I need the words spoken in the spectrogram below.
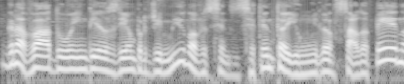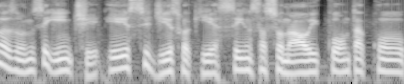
Gravado em dezembro de 1971 e lançado apenas no ano seguinte, esse disco aqui é sensacional e conta com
